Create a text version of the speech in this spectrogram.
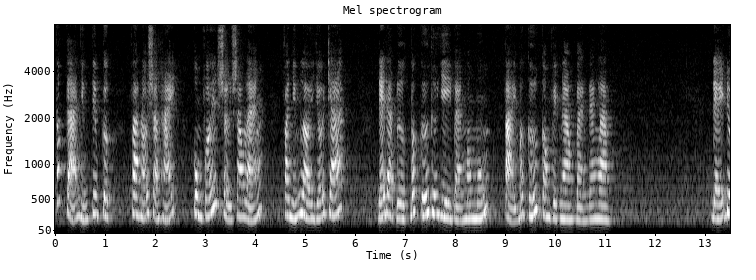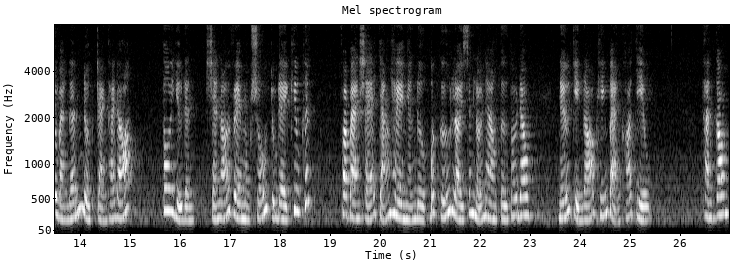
tất cả những tiêu cực và nỗi sợ hãi cùng với sự sao lãng và những lời dối trá để đạt được bất cứ thứ gì bạn mong muốn tại bất cứ công việc nào bạn đang làm. Để đưa bạn đến được trạng thái đó, tôi dự định sẽ nói về một số chủ đề khiêu khích và bạn sẽ chẳng hề nhận được bất cứ lời xin lỗi nào từ tôi đâu nếu chuyện đó khiến bạn khó chịu. Thành công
